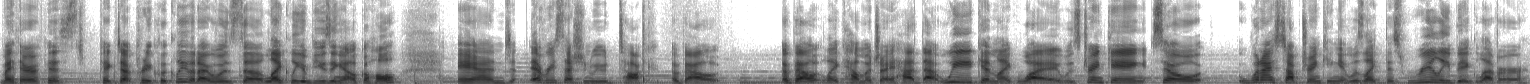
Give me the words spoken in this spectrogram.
My therapist picked up pretty quickly that I was uh, likely abusing alcohol. And every session we would talk about about like how much I had that week and like why I was drinking. So when I stopped drinking, it was like this really big lever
